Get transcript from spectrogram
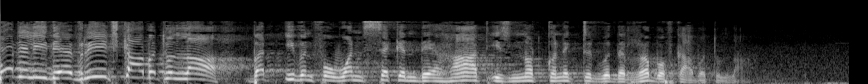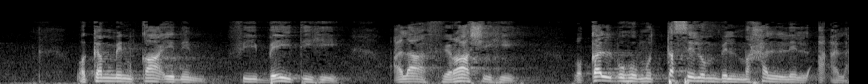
bodily they have reached Kaabatullah, but even for one second their heart is not connected with the Rabb of Kaabatullah. وكم من في بيته على فراشه وقلبه متصل بالمحل الأعلى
